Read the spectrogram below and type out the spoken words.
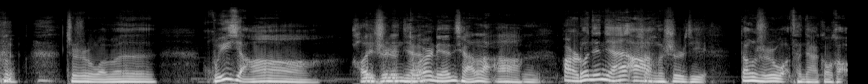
就是我们回想好几十年前多少年前了啊，嗯，二十多年前啊，上个世纪当时我参加高考，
